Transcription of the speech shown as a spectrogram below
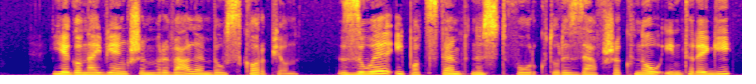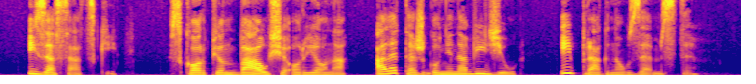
Jego największym rywalem był Skorpion, zły i podstępny stwór, który zawsze knuł intrygi i zasadzki. Skorpion bał się Oriona, ale też go nienawidził i pragnął zemsty.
